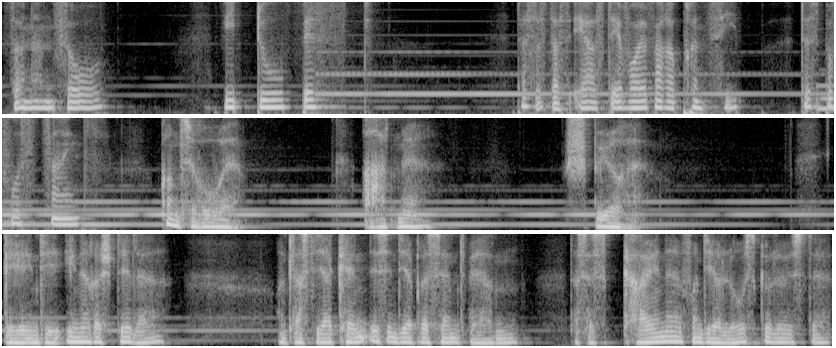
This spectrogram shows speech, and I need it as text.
sondern so, wie du bist. Das ist das erste evolvere Prinzip des Bewusstseins. Komm zur Ruhe, atme, spüre. Geh in die innere Stille und lass die Erkenntnis in dir präsent werden, dass es keine von dir losgelöste,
